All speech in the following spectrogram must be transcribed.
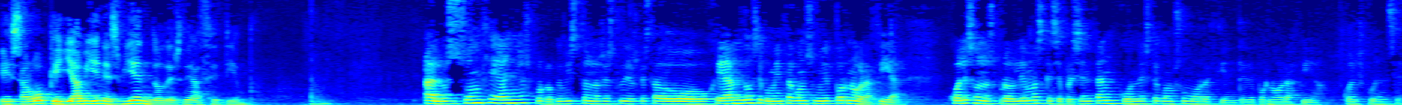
es algo que ya vienes viendo desde hace tiempo. A los 11 años, por lo que he visto en los estudios que he estado ojeando, se comienza a consumir pornografía. ¿Cuáles son los problemas que se presentan con este consumo reciente de pornografía? ¿Cuáles pueden ser?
